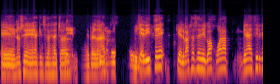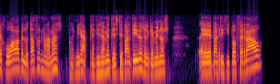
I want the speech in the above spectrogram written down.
eh, no sé a quién se las ha hecho ahora, Sí. eh, perdonad, que dice que el Barça se dedicó a jugar, a, viene a decir que jugaba pelotazos nada más. Pues mira, precisamente este partido es el que menos eh, participó Ferrao.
